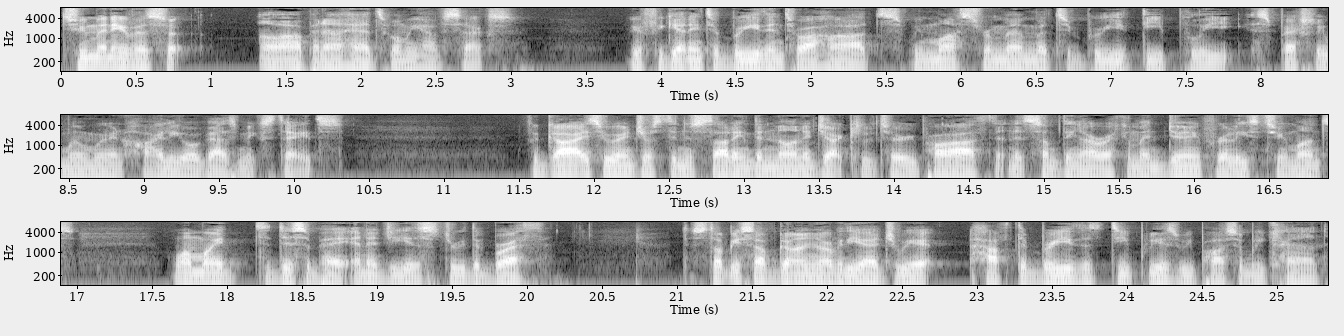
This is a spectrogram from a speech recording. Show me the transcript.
Too many of us are up in our heads when we have sex. We are forgetting to breathe into our hearts. We must remember to breathe deeply, especially when we're in highly orgasmic states. For guys who are interested in starting the non ejaculatory path, and it's something I recommend doing for at least two months, one way to dissipate energy is through the breath. To stop yourself going over the edge, we have to breathe as deeply as we possibly can.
